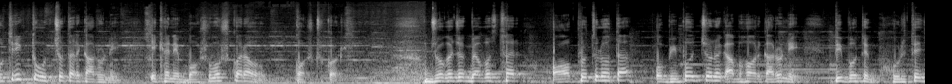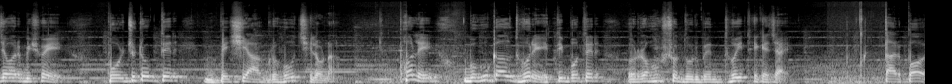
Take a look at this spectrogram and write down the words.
অতিরিক্ত উচ্চতার কারণে এখানে বসবাস করাও কষ্টকর। যোগাযোগ ব্যবস্থার অপ্রতুলতা ও বিপজ্জনক আবহাওয়ার কারণে তিব্বতে ঘুরতে যাওয়ার বিষয়ে পর্যটকদের বেশি আগ্রহও ছিল না। ফলে বহুকাল ধরে তিব্বতের রহস্য দুর্বেদ্যই থেকে যায়। তারপর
